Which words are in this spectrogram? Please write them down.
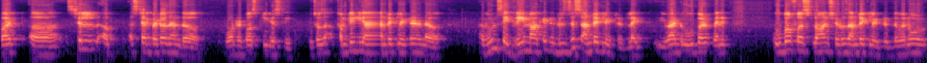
But uh, still a, a step better than the what it was previously, which was completely unregulated and uh, I wouldn't say grey market. It was just unregulated. Like you had Uber when it Uber first launched, it was unregulated. There were no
